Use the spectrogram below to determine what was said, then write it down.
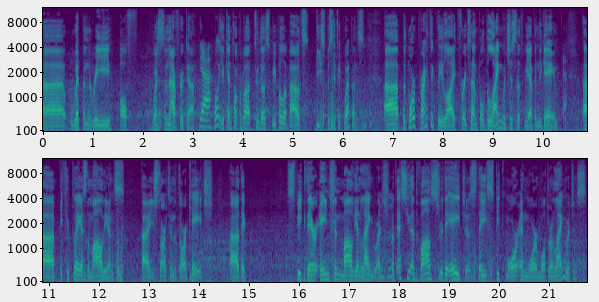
uh, weaponry of Western Africa. Yeah. Well, you can talk about to those people about these specific weapons. Mm-hmm. Uh, but more practically, like for example, the languages that we have in the game. Yeah. Uh, if you play as the Malians, uh, you start in the Dark Age. Uh, they speak their ancient Malian language, Mm-hmm. but as you advance through the ages, they speak more and more modern languages.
